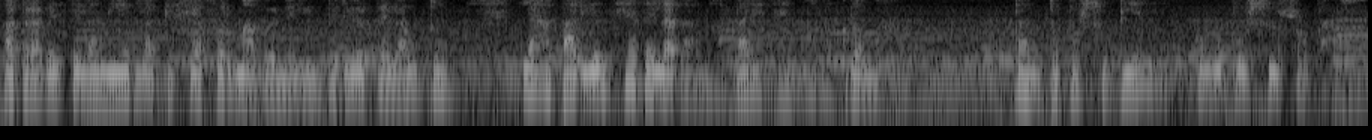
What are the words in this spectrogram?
A través de la niebla que se ha formado en el interior del auto, la apariencia de la dama parece monocroma, tanto por su piel como por sus ropas.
